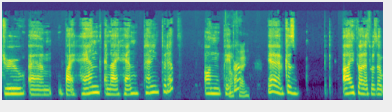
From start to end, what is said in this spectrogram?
drew um, by hand and I hand painted it. on paper. Okay. Yeah, because I thought that was a,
